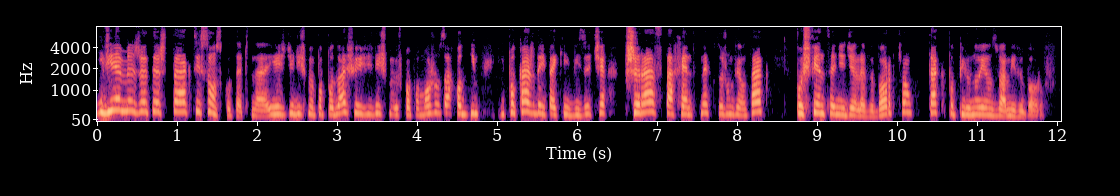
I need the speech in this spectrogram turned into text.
I wiemy, że też te akcje są skuteczne. Jeździliśmy po Podlasiu, jeździliśmy już po Pomorzu Zachodnim i po każdej takiej wizycie przyrasta chętnych, którzy mówią tak, poświęcę niedzielę wyborczą, tak popilnuję z wami wyborów.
